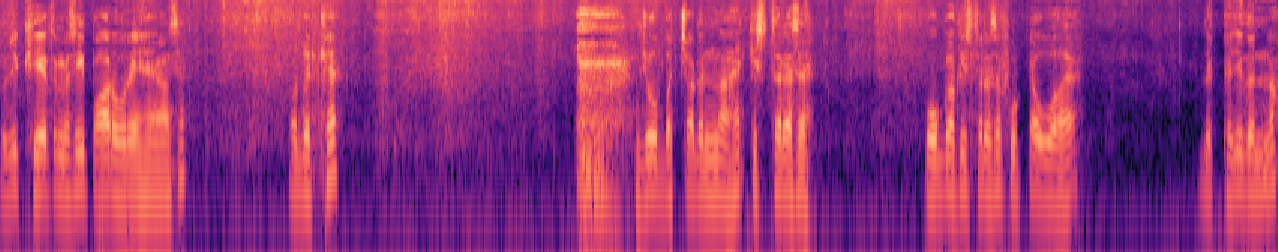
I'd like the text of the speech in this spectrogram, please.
तो जी, खेत में से ही पार हो रहे हैं यहाँ से। और देखें, जो बच्चा गन्ना है, किस तरह से, पोगा किस तरह से फुटा हुआ है। देखे जी गन्ना।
